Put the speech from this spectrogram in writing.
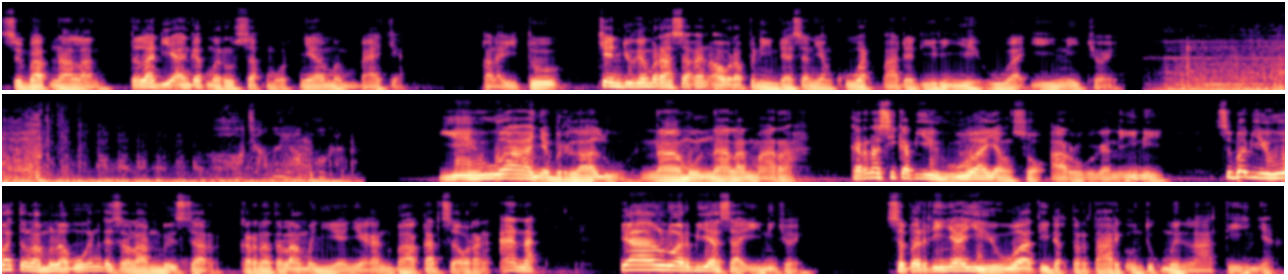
Sebab Nalan telah dianggap merusak moodnya membaca. Kala itu, Chen juga merasakan aura penindasan yang kuat pada diri Yehua ini, coy. Yehua hanya berlalu, namun Nalan marah. Karena sikap Yehua yang sok arogan ini, sebab Yehua telah melakukan kesalahan besar karena telah menyia-nyiakan bakat seorang anak yang luar biasa ini coy. Sepertinya Yehua tidak tertarik untuk melatihnya.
